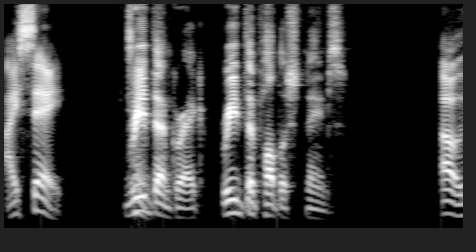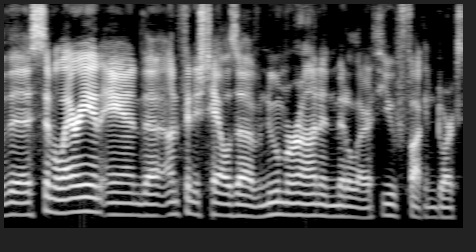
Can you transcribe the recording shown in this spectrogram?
I say, Read them, Greg. Read the published names. oh, the Similarian and the Unfinished Tales of Numeron and Middle Earth. You fucking dorks.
